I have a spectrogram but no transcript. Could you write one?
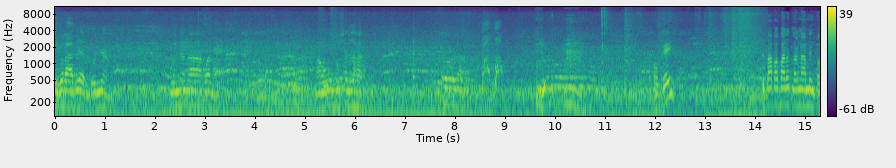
Sigurado yan, doon yan. Doon yan na kwan. Mauubos yan lahat. okay? Ipapabalot lang namin to.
